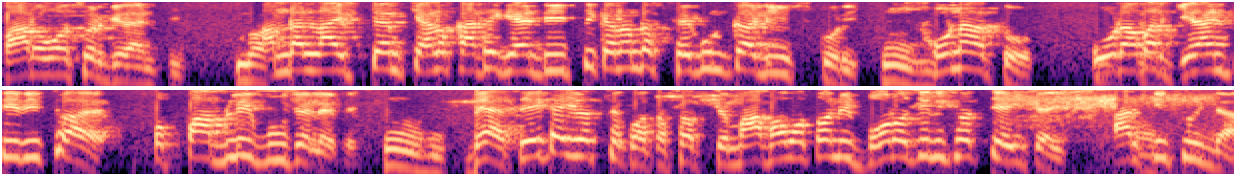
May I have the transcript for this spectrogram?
বারো বছর গ্যারান্টি আমরা লাইফ টাইম কেন কাঠে গ্যারান্টি দিচ্ছি? কেন আমরা সেগুন কাঠ ইউজ করি। সোনা তো। ওর আবার গ্যারান্টি দিতে হয় ও পাবলিক বুঝে নেবে। ব্যাস এটাই হচ্ছে কথা সবচেয়ে। মা ভবতনির বড় জিনিস হচ্ছে এইটাই। আর কিছুই না।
